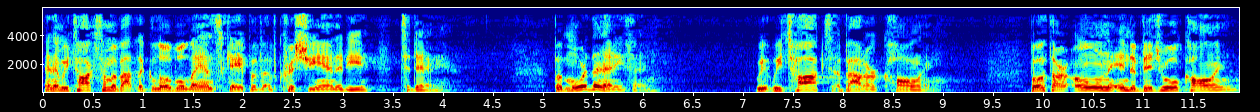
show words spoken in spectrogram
And then we talked some about the global landscape of, of Christianity today. But more than anything, we, we talked about our calling. Both our own individual calling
